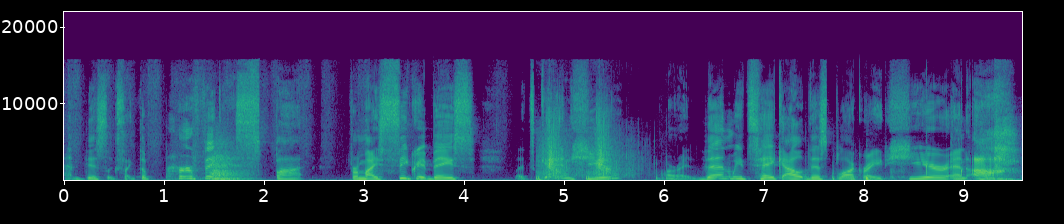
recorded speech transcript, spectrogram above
and this looks like the perfect spot for my secret base. Let's get in here. All right, then we take out this block right here, and ah,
